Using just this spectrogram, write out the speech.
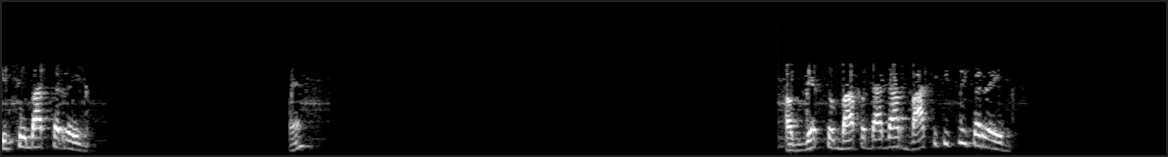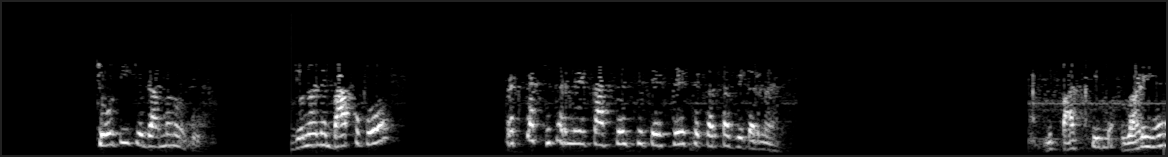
किससे बात कर रहे हैं? है? अव्यक्त बाप दादा बात किससे कर रहे हैं? चोटी के ब्राह्मणों से, जिन्होंने बाप को प्रत्यक्ष करने का श्रेष्ठ से श्रेष्ठ कर्तव्य करना है। ये पाठ की वाणी है।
